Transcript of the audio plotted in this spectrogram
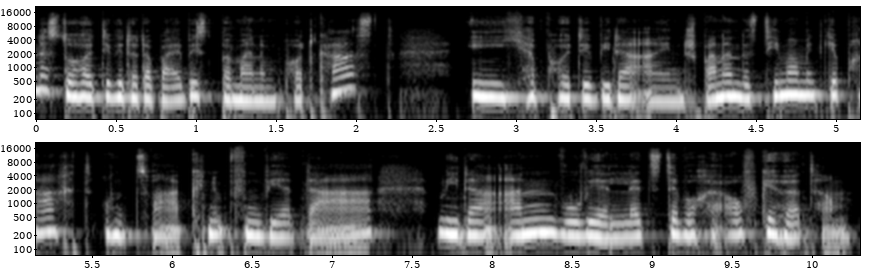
dass du heute wieder dabei bist bei meinem Podcast. Ich habe heute wieder ein spannendes Thema mitgebracht und zwar knüpfen wir da wieder an, wo wir letzte Woche aufgehört haben.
